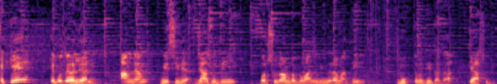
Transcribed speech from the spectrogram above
એટલે એ પોતે હલ્યા નહીં. આમ ને આમ બેસી રહ્યા. જ્યાં સુધી પરશુરામ ભગવાન નિંદ્રામાંથી મુક્ત નથી થતા, ત્યાં સુધી.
